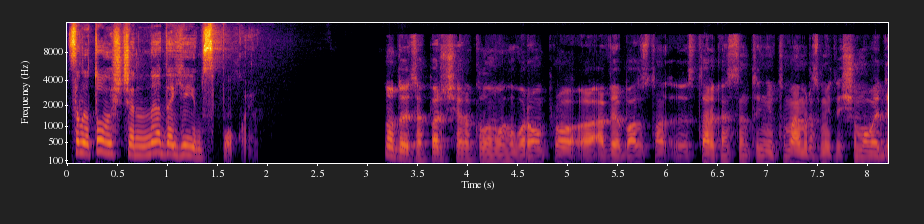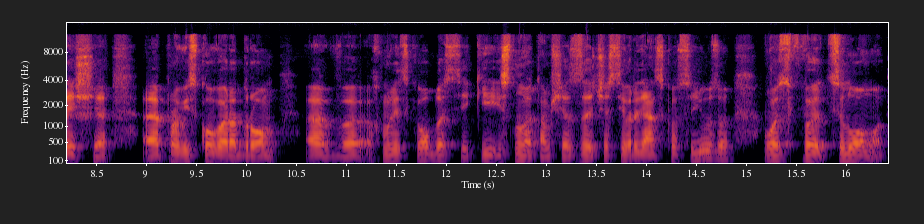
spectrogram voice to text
це литовище не дає їм спокою? Ну, дивіться, в першу чергу, коли ми говоримо про е, авіабазу Ста- Староконстантинів, то маємо розуміти, що мова йде ще е, про військовий аеродром е, в Хмельницькій області, який існує там ще з часів Радянського Союзу. Ось в цілому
